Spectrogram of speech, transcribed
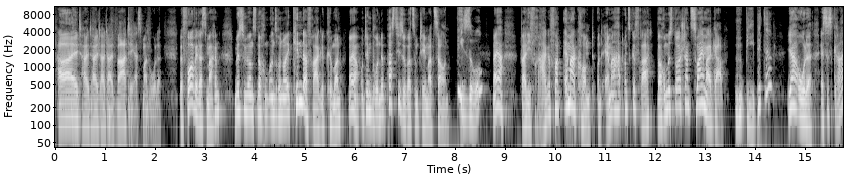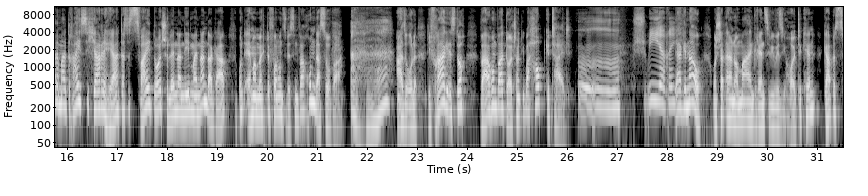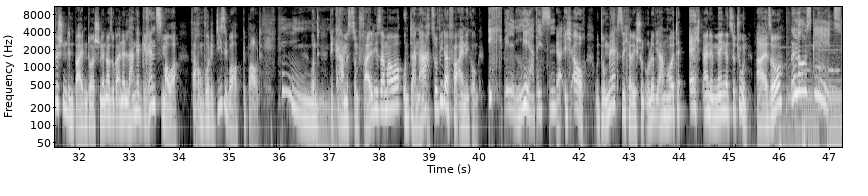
Halt, halt, halt, halt, halt. Warte erstmal, Ole. Bevor wir das machen, müssen wir uns noch um unsere neue Kinderfrage kümmern. Naja, und im Grunde passt die sogar zum Thema Zaun. Wieso? Naja, weil die Frage von Emma kommt. Und Emma hat uns gefragt, warum es Deutschland zweimal gab. Wie bitte? Ja, Ole, es ist gerade mal 30 Jahre her, dass es zwei deutsche Länder nebeneinander gab und Emma möchte von uns wissen, warum das so war. Aha. Also, Ole, die Frage ist doch, warum war Deutschland überhaupt geteilt? Hm, schwierig. Ja, genau. Und statt einer normalen Grenze, wie wir sie heute kennen, gab es zwischen den beiden deutschen Ländern sogar eine lange Grenzmauer. Warum wurde diese überhaupt gebaut? Und wie kam es zum Fall dieser Mauer und danach zur Wiedervereinigung? Ich will mehr wissen. Ja, ich auch. Und du merkst sicherlich schon, Ole, wir haben heute echt eine Menge zu tun. Also, Los geht's.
